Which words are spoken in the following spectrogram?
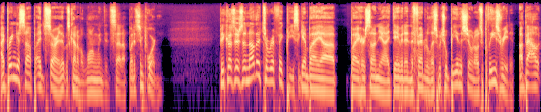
I bring this up. I'm sorry, that was kind of a long winded setup, but it's important because there's another terrific piece again by uh, by Harsanyi David in the Federalist, which will be in the show notes. Please read it about.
